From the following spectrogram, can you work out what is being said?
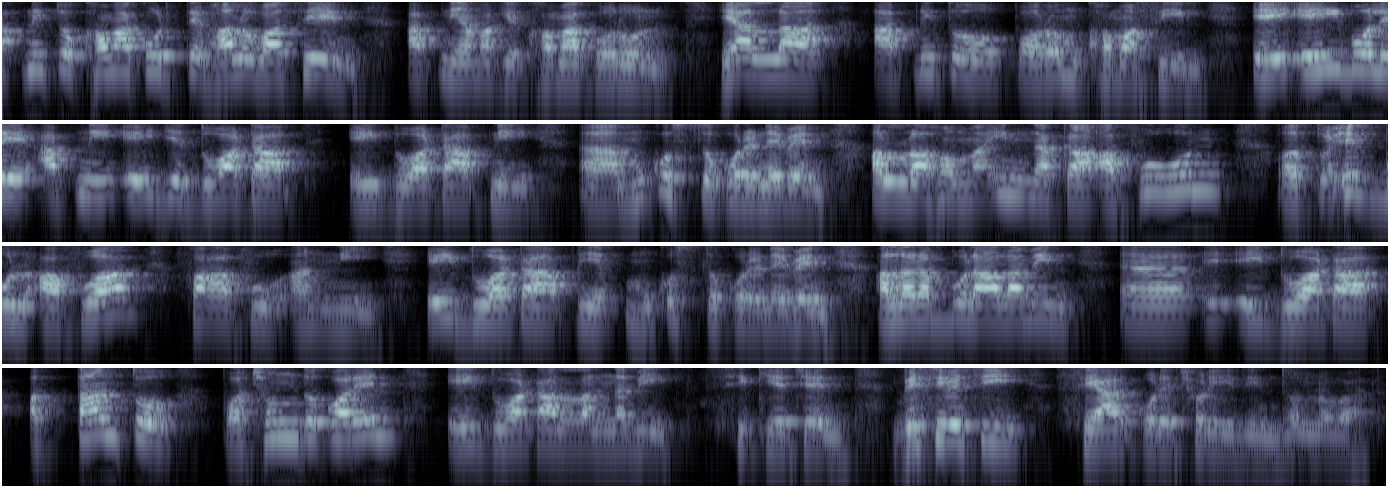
আপনি তো ক্ষমা করতে ভালোবাসেন, আপনি আমাকে ক্ষমা করুন। হে আল্লাহ, আপনি তো পরম ক্ষমাশীল। এই এই বলে আপনি এই যে দোয়াটা এই দোয়াটা আপনি মুখস্থ করে নেবেন। আল্লাহ ইন্নাকা আফুন তোহেব্বুল আফুয়া ফা আফু আন্নি। এই দোয়াটা আপনি মুখস্থ করে নেবেন। আল্লাহ রাব্বুল আলমিন এই দোয়াটা অত্যন্ত পছন্দ করেন। এই দোয়াটা আল্লাহ নবী শিখিয়েছেন। বেশি বেশি শেয়ার করে ছড়িয়ে দিন। ধন্যবাদ।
